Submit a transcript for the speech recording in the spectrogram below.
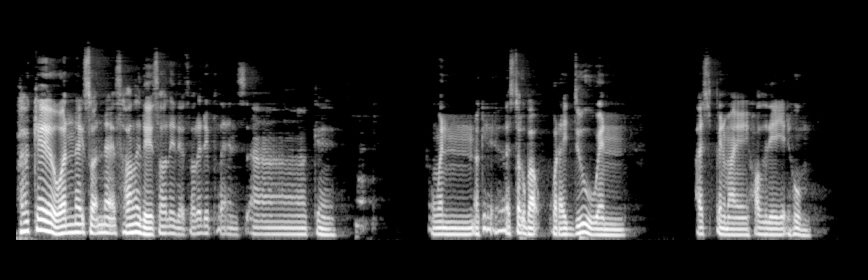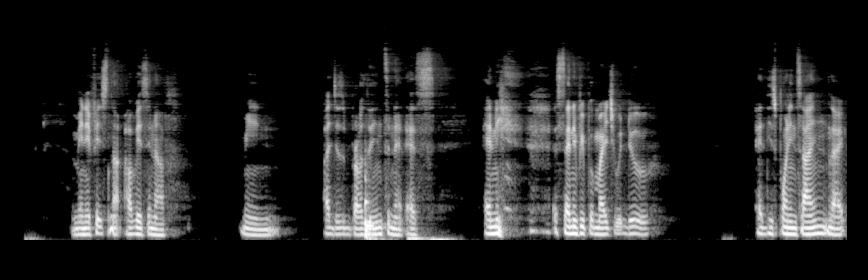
Okay, what next? What next? Holidays, holidays, holiday plans. Uh, okay. When okay, let's talk about what I do when I spend my holiday at home. I mean, if it's not obvious enough, I mean, I just browse the internet as any as any people might would do. At this point in time, like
